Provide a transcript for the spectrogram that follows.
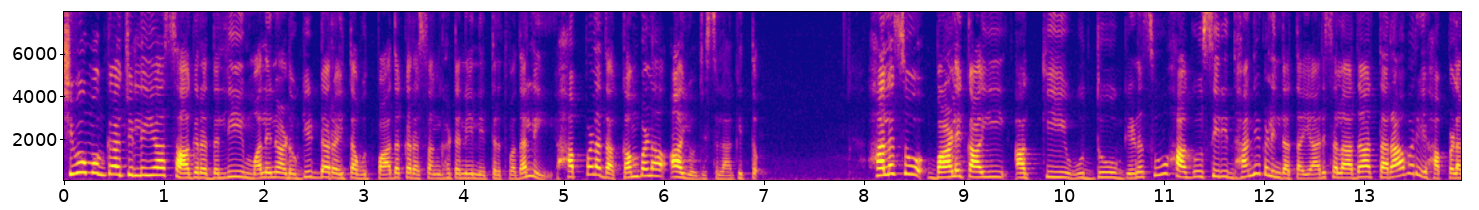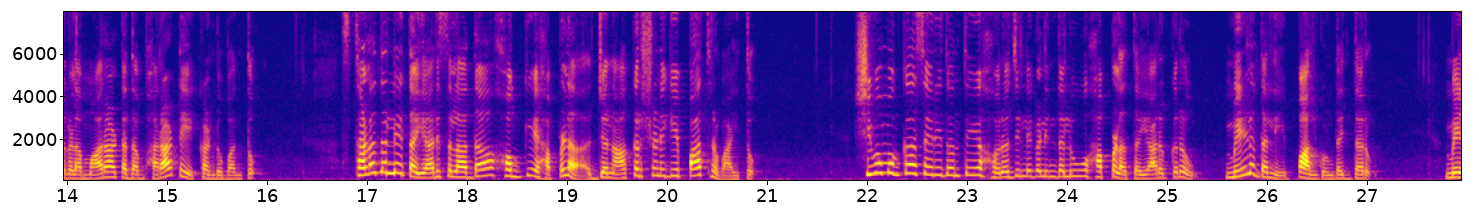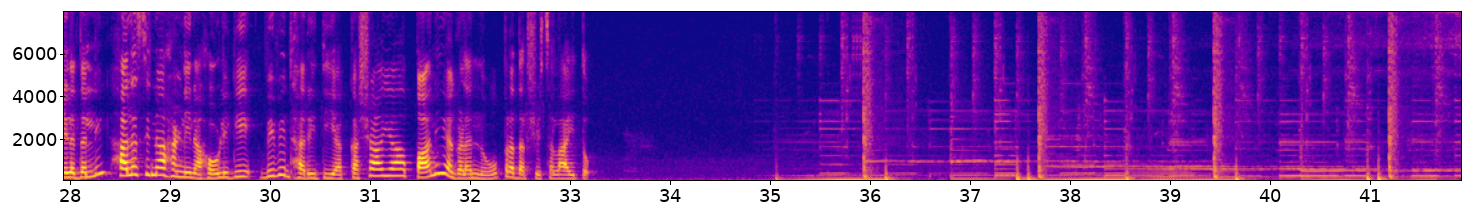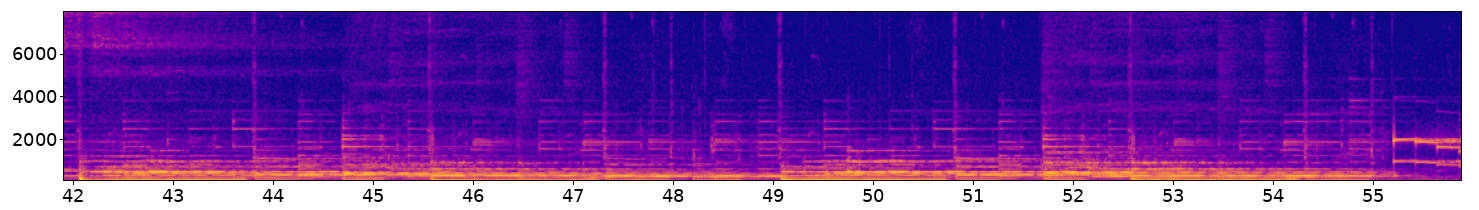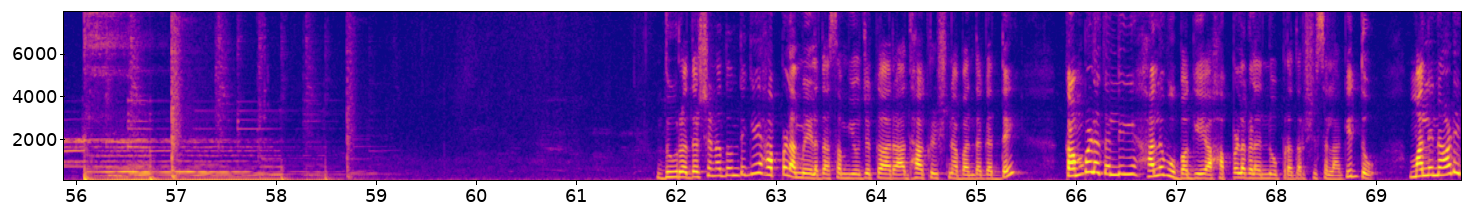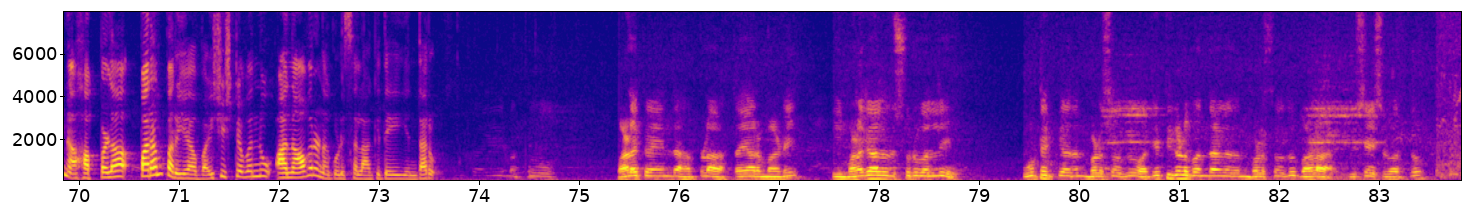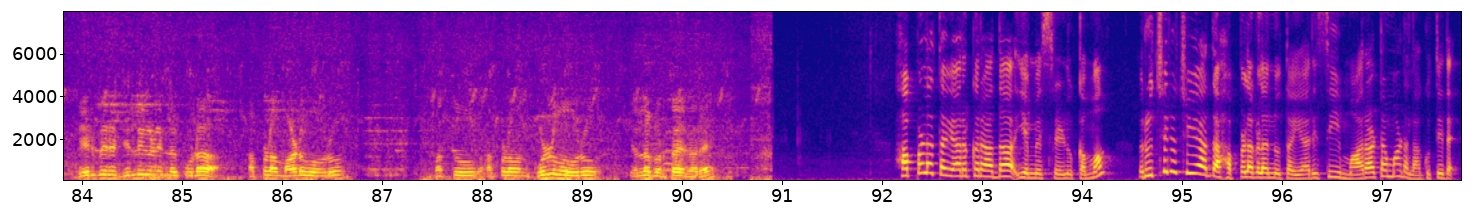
ಶಿವಮೊಗ್ಗ ಜಿಲ್ಲೆಯ ಸಾಗರದಲ್ಲಿ ಮಲೆನಾಡು ಗಿಡ್ಡ ರೈತ ಉತ್ಪಾದಕರ ಸಂಘಟನೆ ನೇತೃತ್ವದಲ್ಲಿ ಹಪ್ಪಳದ ಕಂಬಳ ಆಯೋಜಿಸಲಾಗಿತ್ತು. ಹಲಸು, ಬಾಳೆಕಾಯಿ, ಅಕ್ಕಿ, ಉದ್ದು, ಗೆಣಸು ಹಾಗೂ ಸಿರಿಧಾನ್ಯಗಳಿಂದ ತಯಾರಿಸಲಾದ ತರಾವರಿ ಹಪ್ಪಳಗಳ ಮಾರಾಟದ ಭರಾಟೆ ಕಂಡುಬಂತು. ಸ್ಥಳದಲ್ಲೇ ತಯಾರಿಸಲಾದ ಹೊಗ್ಗೆ ಹಪ್ಪಳ ಜನ ಆಕರ್ಷಣೆಗೆ ಪಾತ್ರವಾಯಿತು. ಶಿವಮೊಗ್ಗ ಸೇರಿದಂತೆ ಹೊರ ಜಿಲ್ಲೆಗಳಿಂದಲೂ ಹಪ್ಪಳ ತಯಾರಕರು ಮೇಳದಲ್ಲಿ ಪಾಲ್ಗೊಂಡಿದ್ದರು. ಮೇಳದಲ್ಲಿ ಹಲಸಿನ ಹಣ್ಣಿನ ಹೋಳಿಗೆ ವಿವಿಧ ರೀತಿಯ ಕಷಾಯ ಪಾನೀಯಗಳನ್ನು ಪ್ರದರ್ಶಿಸಲಾಯಿತು. ದೂರದರ್ಶನದೊಂದಿಗೆ ಹಪ್ಪಳ ಮೇಳದ ಸಂಯೋಜಕ ರಾಧಾಕೃಷ್ಣ ಬಂದಗದ್ದೆ. ಕಂಬಳದಲ್ಲಿ ಹಲವು ಬಗೆಯ ಹಪ್ಪಳಗಳನ್ನು ಪ್ರದರ್ಶಿಸಲಾಗಿದ್ದು, ಮಲೆನಾಡಿನ ಹಪ್ಪಳ ಪರಂಪರೆಯ ವೈಶಿಷ್ಟ್ಯವನ್ನು ಅನಾವರಣಗೊಳಿಸಲಾಗಿದೆ ಎಂದರು. ಮತ್ತು ಬಾಳೆಕಾಯಿಯಿಂದ ಹಪ್ಪಳ ತಯಾರು ಮಾಡಿ ಈ ಮಳೆಗಾಲದ ಶುರುವಲ್ಲಿ ಊಟಕ್ಕೆ ಅದನ್ನು ಬಳಸೋದು, ಅತಿಥಿಗಳು ಬಂದಾಗ ಅದನ್ನು ಬಳಸೋದು ಬಹಳ ವಿಶೇಷವಾದ್ದು. ಬೇರೆ ಬೇರೆ ಜಿಲ್ಲೆಗಳಿಂದ ಕೂಡ ಹಪ್ಪಳ ಮಾಡುವವರು ಮತ್ತು ಹಪ್ಪಳವನ್ನು ಕೊಳ್ಳುವವರು ಎಲ್ಲ ಬರ್ತಾ ಇದ್ದಾರೆ. ಹಪ್ಪಳ ತಯಾರಕರಾದ ಎಂಎಸ್ ರೇಣುಕಮ್ಮ ರುಚಿ ರುಚಿಯಾದ ಹಪ್ಪಳಗಳನ್ನು ತಯಾರಿಸಿ ಮಾರಾಟ ಮಾಡಲಾಗುತ್ತಿದೆ.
